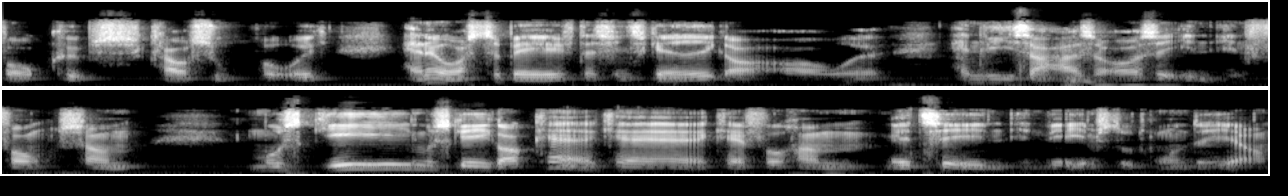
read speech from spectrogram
forkøbsklausul på. Ikke? Han er jo også tilbage efter sin skade, ikke? og, og øh, han viser altså også en, en form, som måske, måske godt kan, kan, kan få ham med til en, en VM-slutrunde her om,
